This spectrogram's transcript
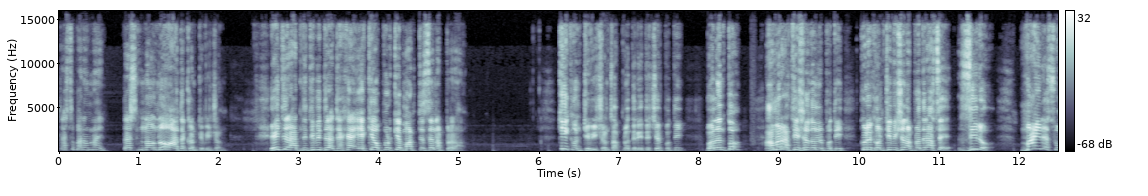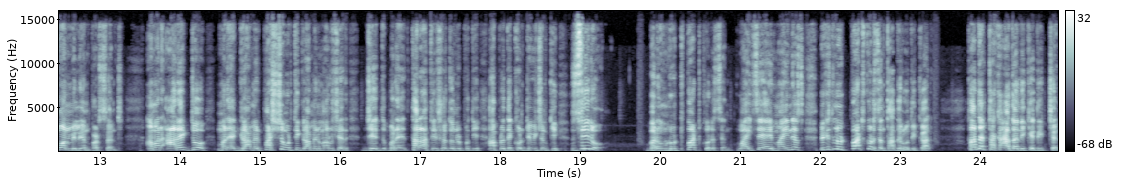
the bottom line that's no no other contribution এই যে রাজনীতিবিদরা দেখা একে অপরকে মারতেছেন আপনারা, কি কন্ট্রিবিউশন আপনাদের এই দেশের প্রতি? বলেন তো, আমার আত্মীয় স্বজনের প্রতি কোনো কন্ট্রিবিউশন আপনাদের আছে? Zero minus one million percent আমার আরেক যে মানে গ্রামের পার্শ্ববর্তী গ্রামের মানুষের যে মানে তার আত্মীয় স্বজনের প্রতি আপনাদের কন্ট্রিবিউশন কি? জিরো বরং লুটপাট করেছেন। Why say I minus because লুটপাট করেছেন তাদের অধিকার। তাদের টাকা আদানিকে দিচ্ছেন,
